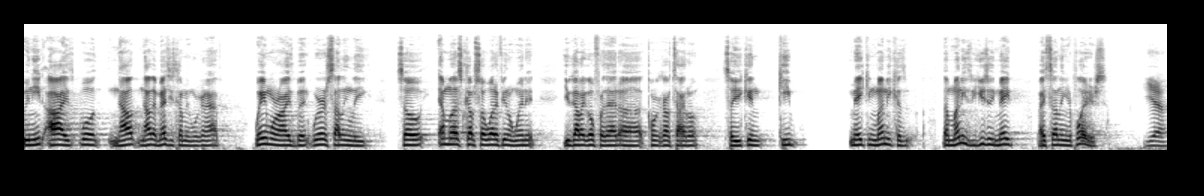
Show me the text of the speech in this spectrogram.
we need eyes. Well, now now that Messi's coming, we're gonna have way more eyes, but we're a selling league. So MLS Cup, so what if you don't win it? You got to go for that uh, CONCACAF title so you can keep making money because the money's usually made by selling your players. Yeah,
